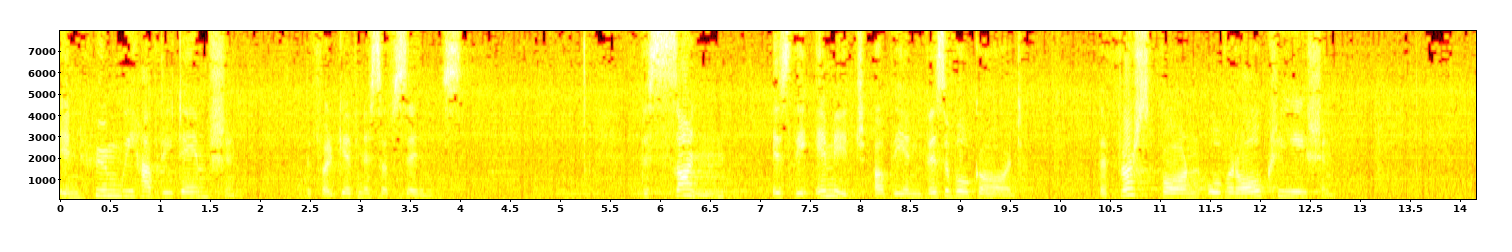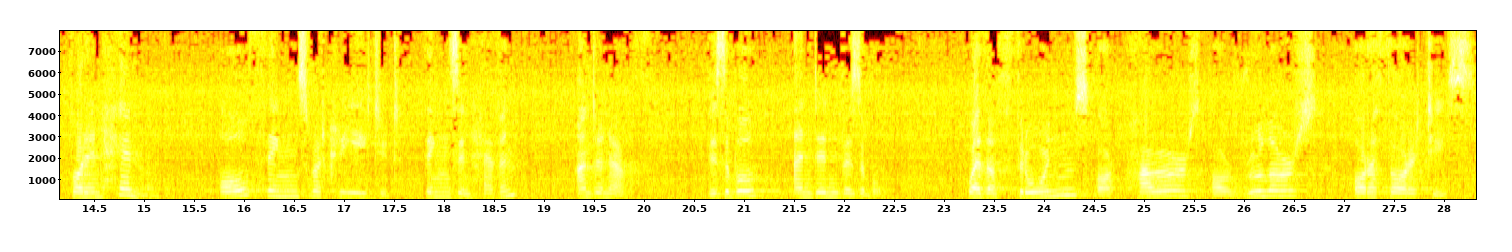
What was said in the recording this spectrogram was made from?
in whom we have redemption, the forgiveness of sins. The Son is the image of the invisible God, the firstborn over all creation. For in him all things were created, things in heaven and on earth, visible and invisible, whether thrones or powers or rulers or authorities.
